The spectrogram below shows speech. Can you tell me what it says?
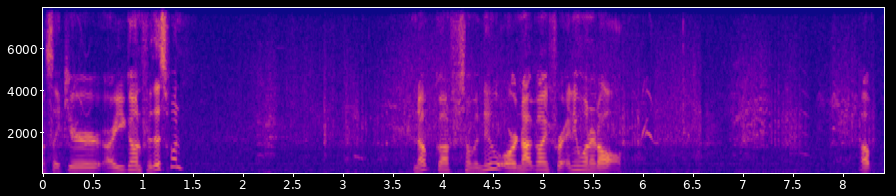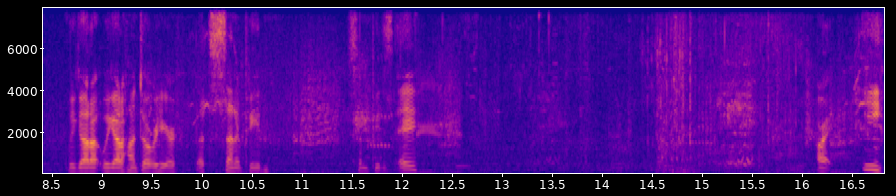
Looks like you're... Are you going for this one? Nope, going for someone new or not going for anyone at all. Oh, we got a, we got a hunt over here. That's Centipede. Centipede is A. Alright. E.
